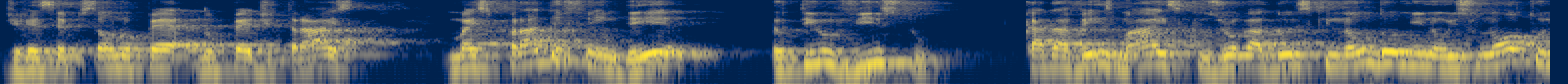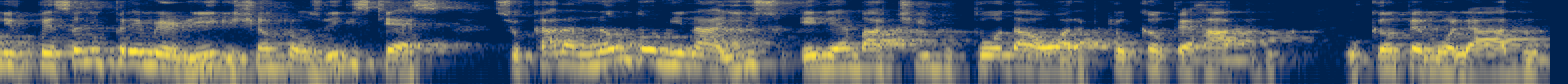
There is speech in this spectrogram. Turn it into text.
de recepção no pé, no pé de trás. Mas para defender, eu tenho visto cada vez mais que os jogadores que não dominam isso no alto nível, pensando em Premier League, Champions League, esquece. Se o cara não dominar isso, ele é batido toda hora, porque o campo é rápido, o campo é molhado,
